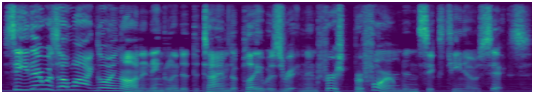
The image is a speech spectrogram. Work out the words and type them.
See, there was a lot going on in England at the time the play was written and first performed in 1606.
